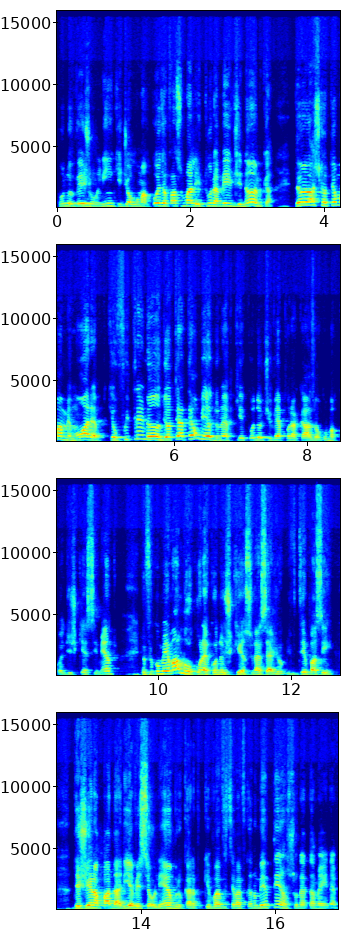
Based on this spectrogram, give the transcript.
quando eu vejo um link de alguma coisa, eu faço uma leitura meio dinâmica. Então eu acho que eu tenho uma memória que eu fui treinando. Eu tenho até o medo, né? Porque quando eu tiver por acaso alguma coisa de esquecimento, eu fico meio maluco, né? Quando eu esqueço, né, Sérgio? Tipo assim, deixei na padaria, ver se eu lembro, cara, porque vai, você vai ficando meio tenso, né, também, né?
